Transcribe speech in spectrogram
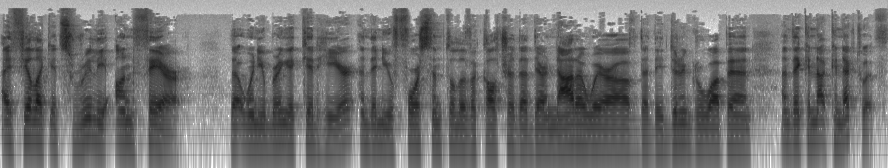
I feel like it's really unfair that when you bring a kid here and then you force them to live a culture that they're not aware of, that they didn't grow up in, and they cannot connect with.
